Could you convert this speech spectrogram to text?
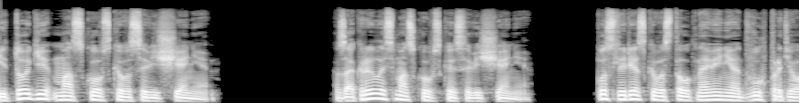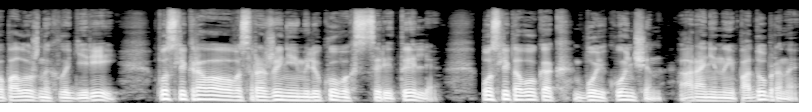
Итоги московского совещания. Закрылось московское совещание. После резкого столкновения двух противоположных лагерей, после кровавого сражения Милюковых с Церетели, после того, как бой кончен, а раненые подобраны,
